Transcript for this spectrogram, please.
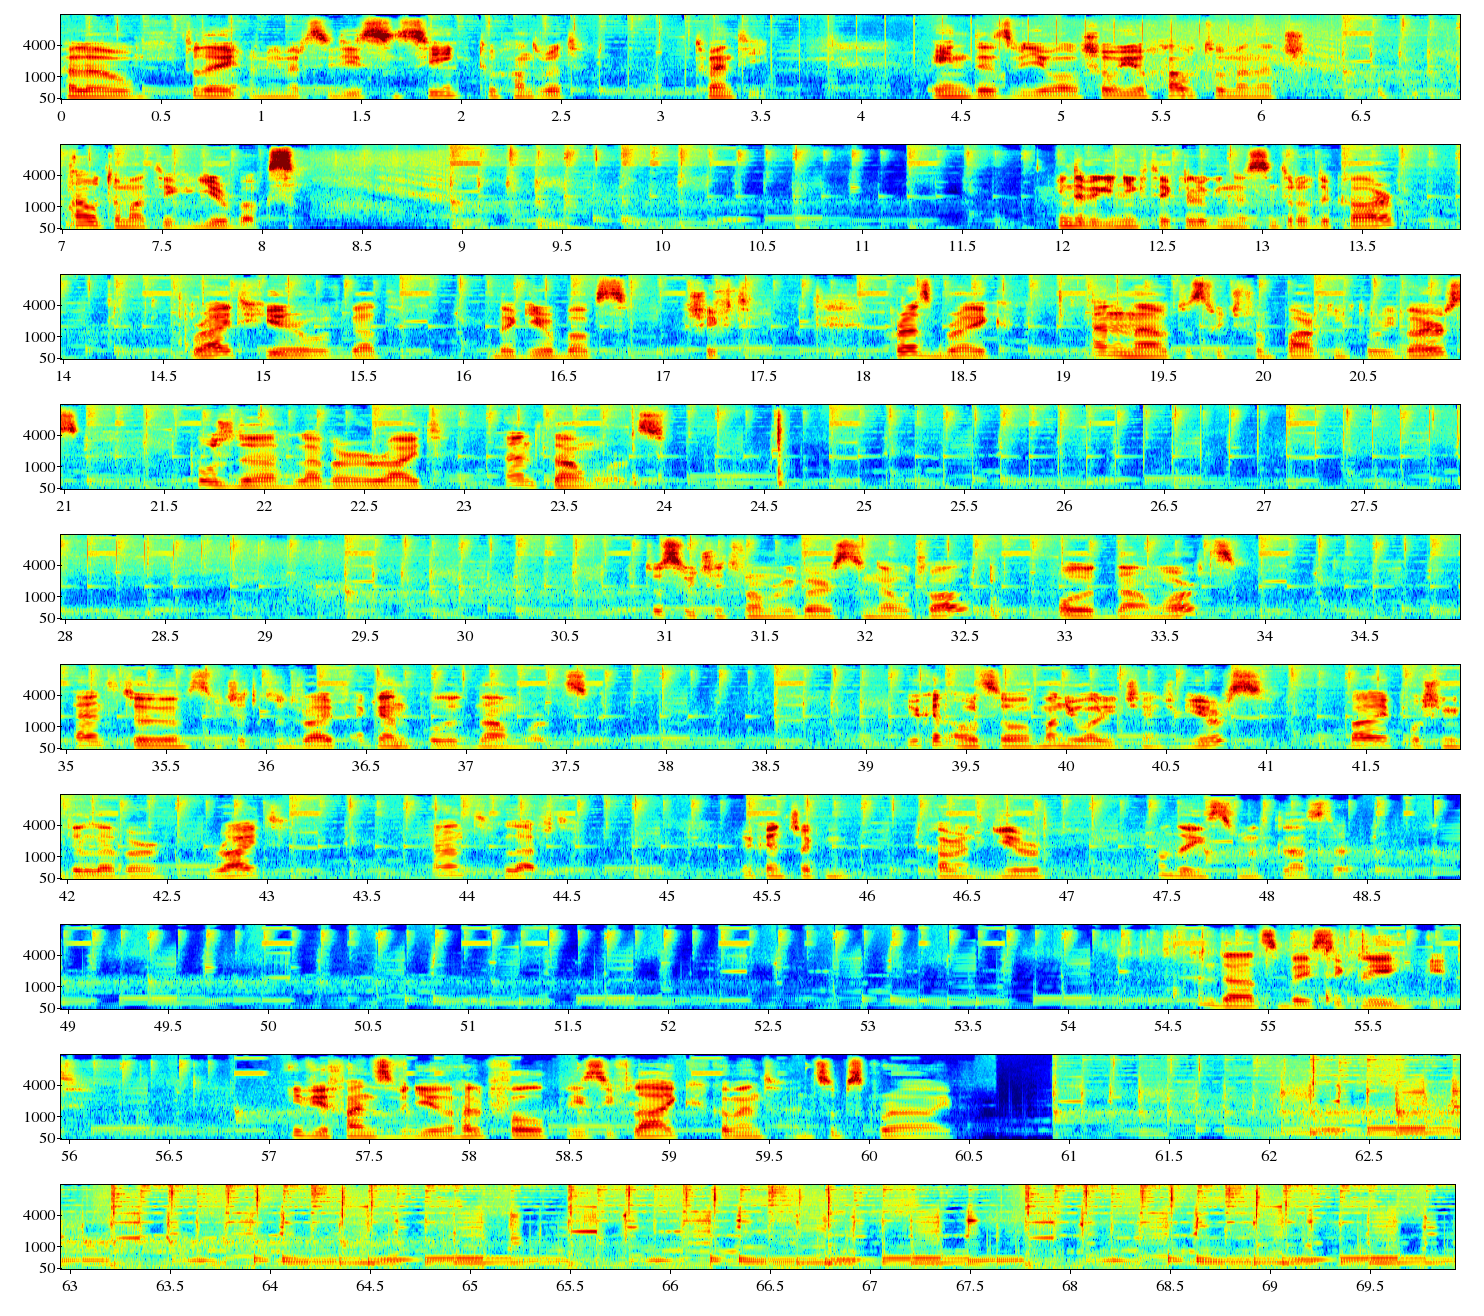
Hello, today I'm in Mercedes C220. In this video I'll show you how to manage automatic gearbox. In the beginning take a look in the center of the car. Right here we've got the gearbox shift. Press brake and now to switch from parking to reverse, push the lever right and downwards. To switch it from reverse to neutral, pull it downwards. And to switch it to drive, again pull it downwards. You can also manually change gears by pushing the lever right and left. You can check current gear on the instrument cluster. And that's basically it. If you find this video helpful, please leave like, comment and subscribe.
